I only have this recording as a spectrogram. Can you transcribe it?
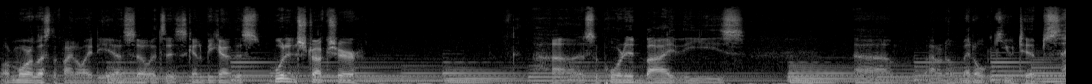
or more or less the final idea. So it's, it's going to be kind of this wooden structure uh, supported by these, um, I don't know, metal Q-tips.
